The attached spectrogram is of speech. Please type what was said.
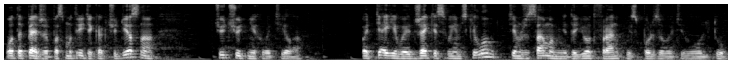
Вот опять же, посмотрите, как чудесно. Чуть-чуть не хватило. Подтягивает Джеки своим скиллом, тем же самым не дает Фрэнку использовать его ульту.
